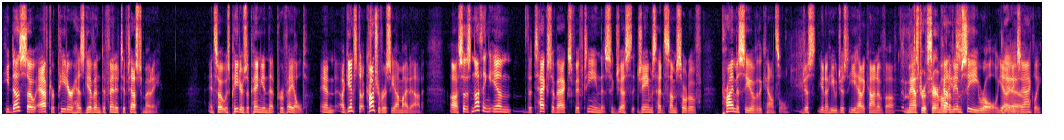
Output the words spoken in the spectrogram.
he does so after Peter has given definitive testimony. And so it was Peter's opinion that prevailed, and against controversy, I might add. Uh, so there's nothing in the text of Acts 15 that suggests that James had some sort of primacy over the council. Just you know, he just he had a kind of uh, master of ceremonies, kind of MC role. Yeah, yeah. exactly.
